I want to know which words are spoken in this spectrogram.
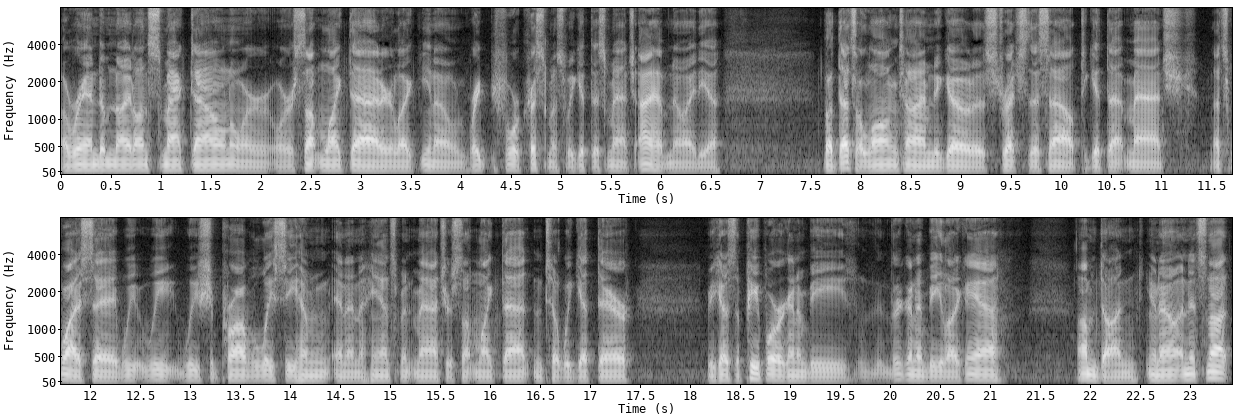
a random night on SmackDown or or something like that, or like you know right before Christmas we get this match. I have no idea, but that's a long time to go to stretch this out to get that match. That's why I say we we we should probably see him in an enhancement match or something like that until we get there, because the people are going to be they're going to be like, yeah, I'm done, you know. And it's not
